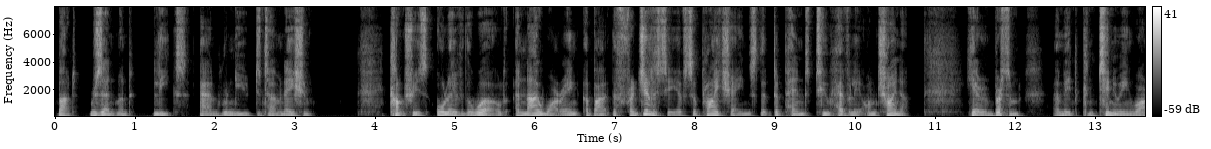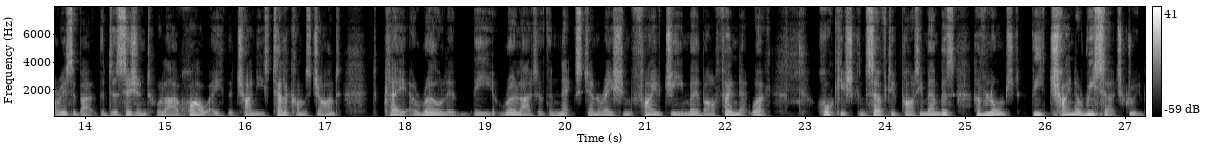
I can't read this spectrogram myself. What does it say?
but resentment, leaks, and renewed determination. Countries all over the world are now worrying about the fragility of supply chains that depend too heavily on China. Here in Britain, amid continuing worries about the decision to allow Huawei, the Chinese telecoms giant, to play a role in the rollout of the next generation 5G mobile phone network, hawkish Conservative Party members have launched the China Research Group.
